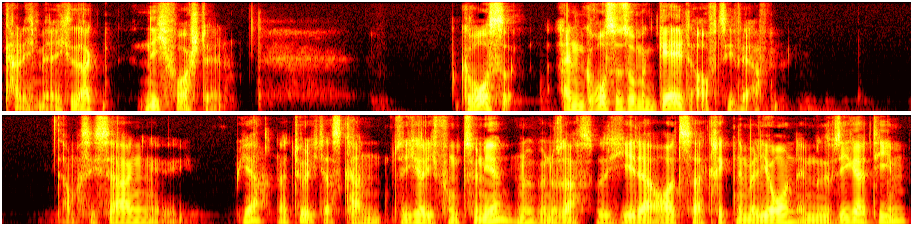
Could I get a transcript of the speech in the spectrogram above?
kann ich mir ehrlich gesagt nicht vorstellen. Groß, eine große Summe Geld auf sie werfen. Da muss ich sagen, ja, natürlich, das kann sicherlich funktionieren. Ne? Wenn du sagst, jeder All-Star kriegt eine Million im Siegerteam,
